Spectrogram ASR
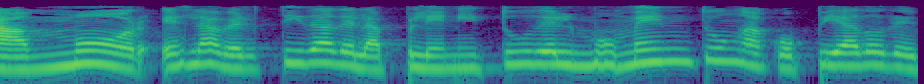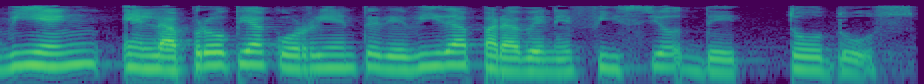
Amor es la vertida de la plenitud del momentum acopiado de bien en la propia corriente de vida para beneficio de todos.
